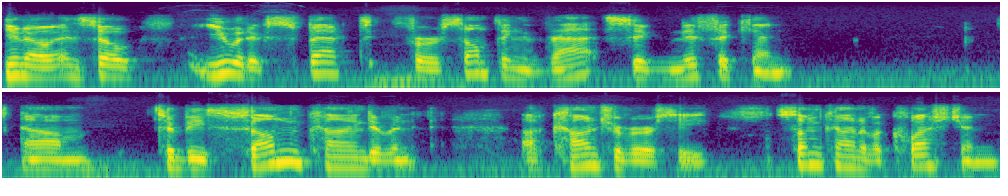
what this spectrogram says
you know, and so you would expect for something that significant um, to be some kind of an, a controversy, some kind of a question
